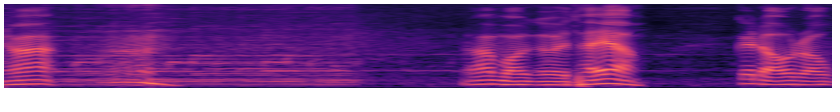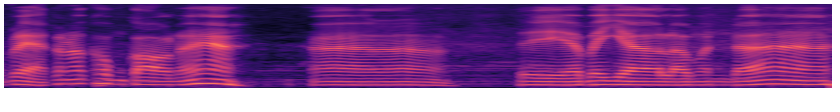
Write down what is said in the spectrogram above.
Đó mọi người thấy không? Cái độ rột rạc nó không còn nữa ha. À, thì à, bây giờ là mình đã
